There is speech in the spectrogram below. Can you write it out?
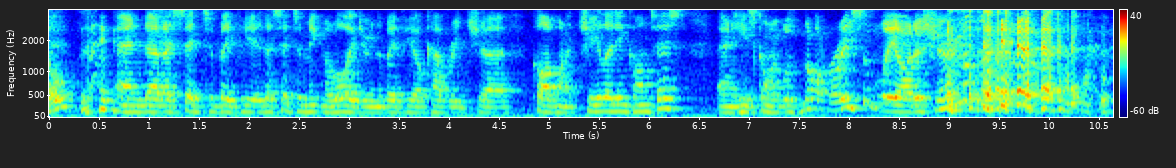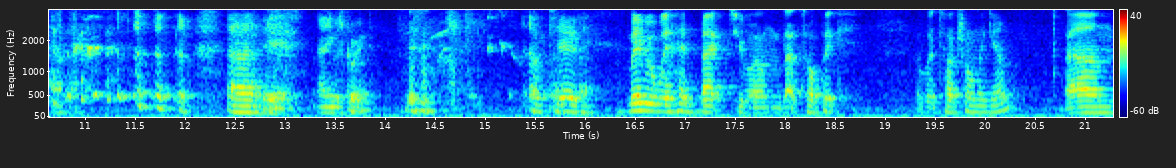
BPL, and uh, they said to BP, they said to Mick Molloy during the BPL coverage, uh, Clive won a cheerleading contest, and his comment was, "Not recently, I'd assume." uh, yes, and he was correct. Okay. Maybe we'll head back to um, that topic that we'll touch on again. Um,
